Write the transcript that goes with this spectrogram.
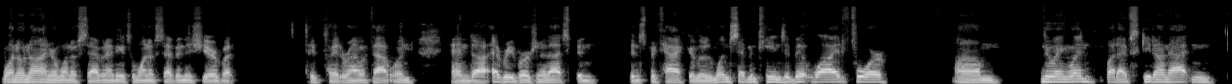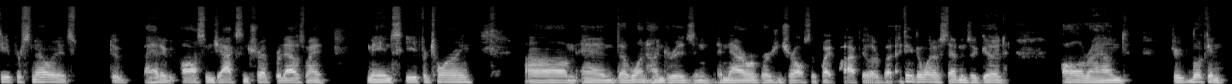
109 or 107. I think it's a 107 this year, but they played around with that one, and uh, every version of that's been been spectacular. The 117 is a bit wide for um, New England, but I've skied on that in deeper snow, and it's I had an awesome Jackson trip where that was my main ski for touring. Um, and the 100s and, and narrower versions are also quite popular, but I think the 107s are good all around If you're looking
